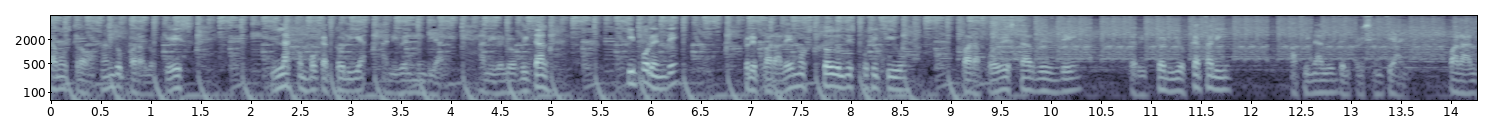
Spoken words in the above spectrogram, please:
estamos trabajando para lo que es la convocatoria a nivel mundial, a nivel orbital. Y por ende, prepararemos todo el dispositivo para poder estar desde territorio catarí a finales del presente año, para el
